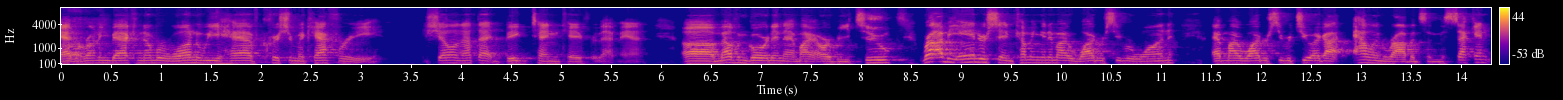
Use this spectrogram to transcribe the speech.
At Oh. running back number one, we have Christian McCaffrey. Shelling out that big 10K for that man. Uh, Melvin Gordon at my RB2. Robbie Anderson coming in at my wide receiver one. At my wide receiver two, I got Allen Robinson the second.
